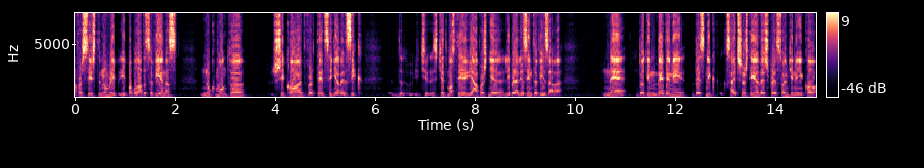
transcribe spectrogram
afërsisht numri i popullatës së Vjenës, nuk mund të shikohet vërtet si një rrezik që të mos t'i japësh një liberalizim të vizave. Ne do t'i mbetemi besnik kësaj çështjeje dhe shpresojmë që në një kohë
